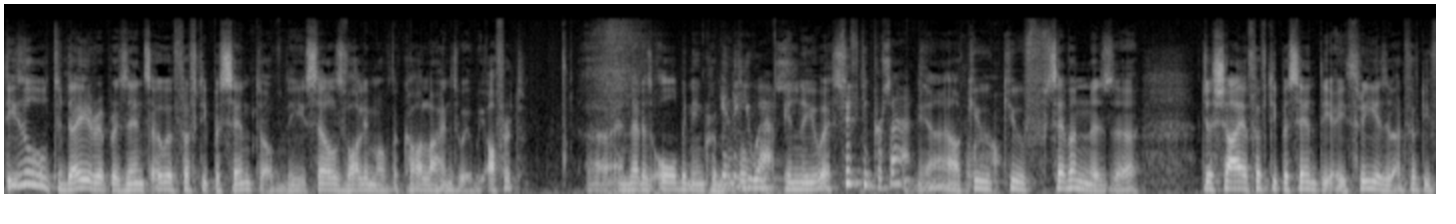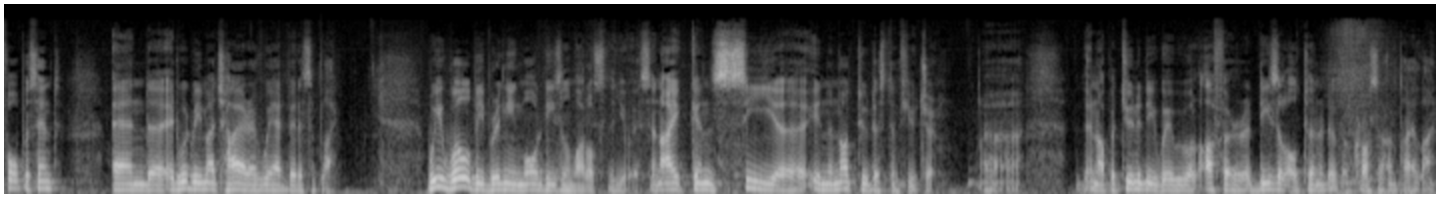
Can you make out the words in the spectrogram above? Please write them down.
Diesel today represents over 50% of the sales volume of the car lines where we offer it. Uh, and that has all been incremental. In the U.S.? In the U.S. 50%? Yeah, our wow. Q, Q7 is uh, just shy of 50%. The A3 is about 54%. And uh, it would be much higher if we had better supply. We will be bringing more diesel models to the U.S., and I can see uh, in the not too distant future uh, an opportunity where we will offer a diesel alternative across our entire line.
